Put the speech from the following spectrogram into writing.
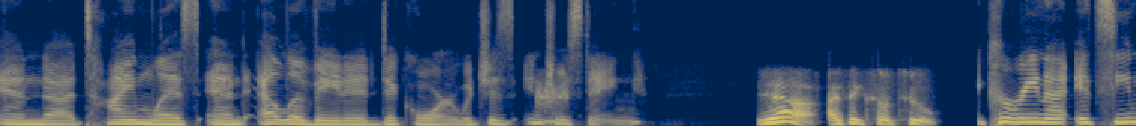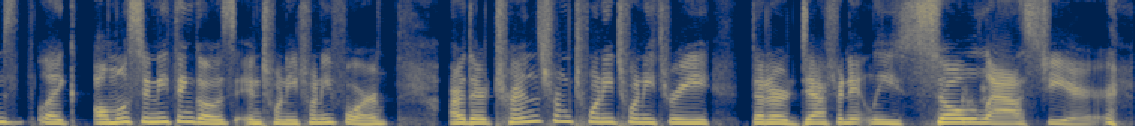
and uh, timeless and elevated decor, which is interesting. Yeah, I think so too. Karina, it seems like almost anything goes in 2024. Are there trends from 2023 that are definitely so last year?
